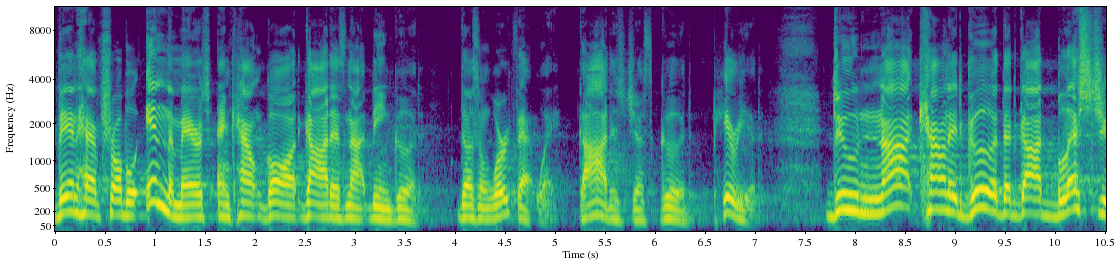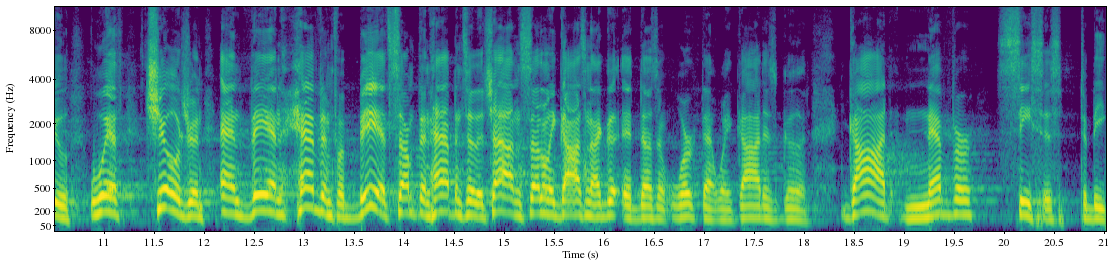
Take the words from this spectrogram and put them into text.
then have trouble in the marriage and count God, God as not being good. Doesn't work that way. God is just good, period. Do not count it good that God blessed you with children and then, heaven forbid, something happened to the child and suddenly God's not good. It doesn't work that way. God is good. God never ceases to be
